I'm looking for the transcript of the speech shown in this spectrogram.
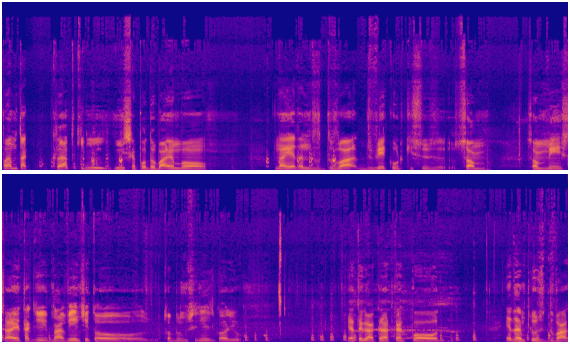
Powiem tak, klatki mi, mi się podobają, bo na jeden, dwa, dwie kurki są, są miejsca, ale tak na więcej to, to bym się nie zgodził. Ja tego na klatkach po 1 plus 2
